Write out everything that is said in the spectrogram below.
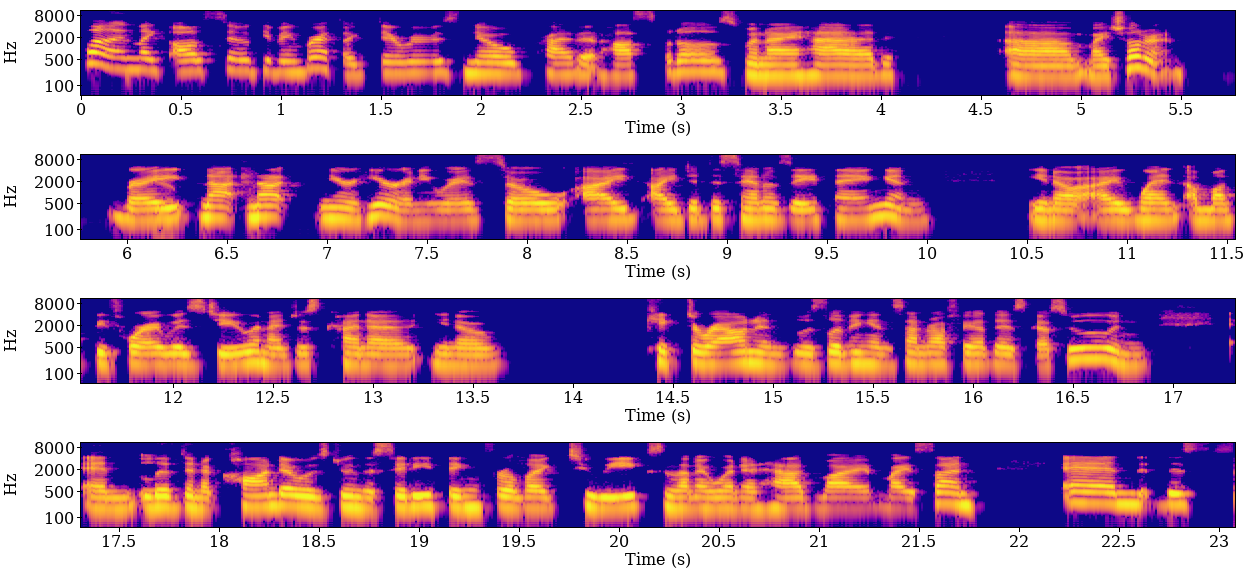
Well and like also giving birth like there was no private hospitals when i had uh, my children right yep. not not near here anyways so i i did the san jose thing and you know, I went a month before I was due and I just kind of, you know, kicked around and was living in San Rafael de Escazú and and lived in a condo, was doing the city thing for like two weeks. And then I went and had my my son. And this,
